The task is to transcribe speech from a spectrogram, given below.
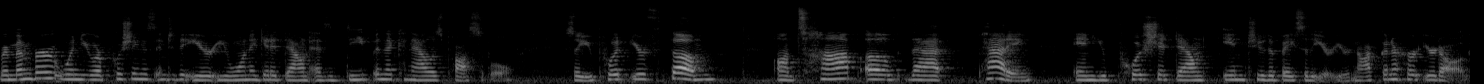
Remember when you are pushing this into the ear, you wanna get it down as deep in the canal as possible. So you put your thumb on top of that padding and you push it down into the base of the ear. You're not going to hurt your dog.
